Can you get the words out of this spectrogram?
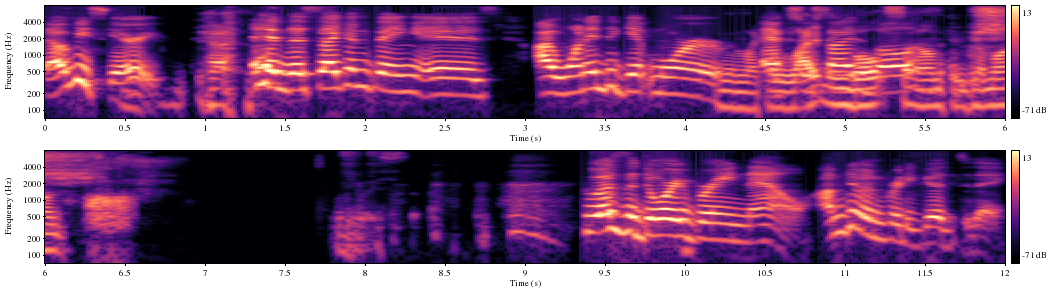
would be scary. Yeah. And the second thing is I wanted to get more And then like a lightning bolt balls. sound can come on. Anyways, Who has the Dory brain now? I'm doing pretty good today.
